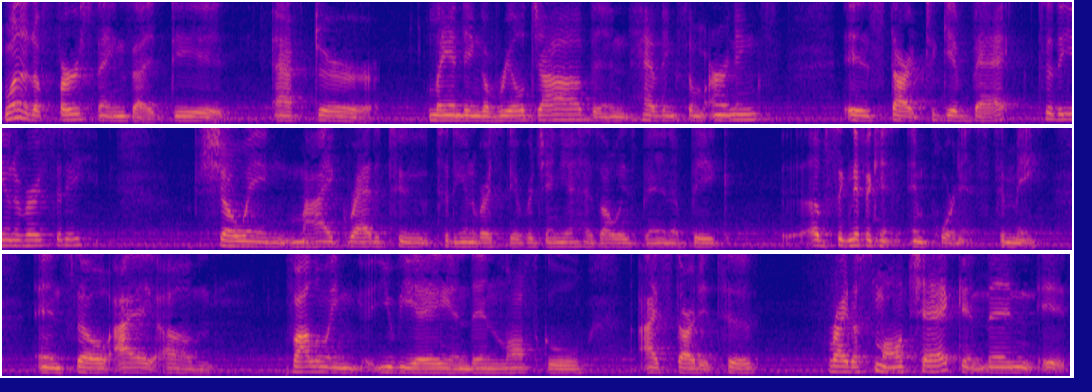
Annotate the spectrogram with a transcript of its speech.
one of the first things I did after landing a real job and having some earnings is start to give back to the university. Showing my gratitude to the University of Virginia has always been a big, of significant importance to me. And so I, um, following UVA and then law school, I started to write a small check and then it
